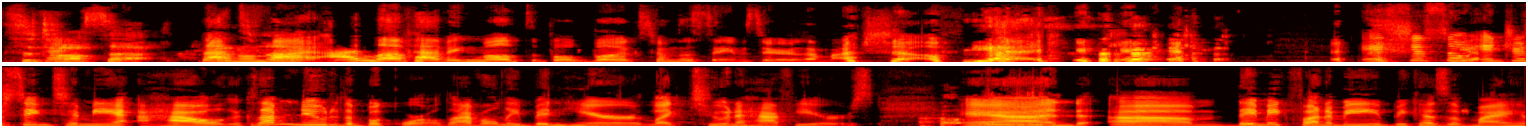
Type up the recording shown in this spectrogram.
it's a toss up. I That's don't fine. I love having multiple books from the same series on my shelf. Yeah. Okay. It's just so Yeah. interesting to me how because I'm new to the book world. I've only been here like two and a half years, Oh. and um, they make fun of me because of my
